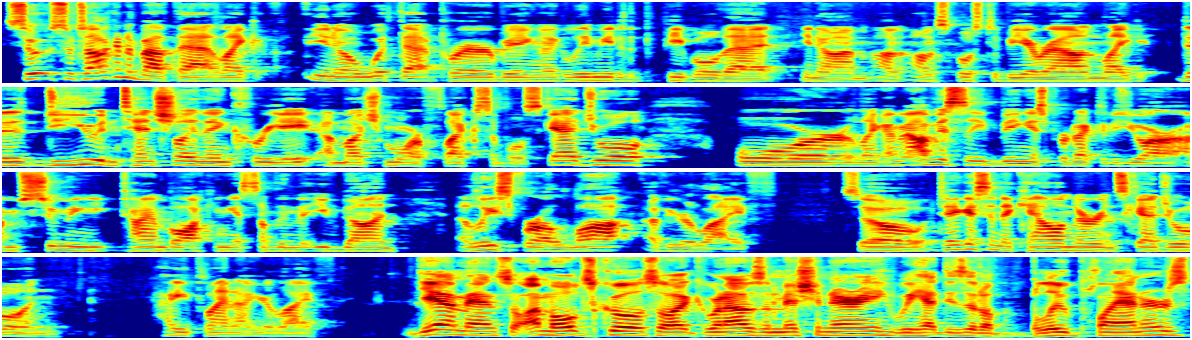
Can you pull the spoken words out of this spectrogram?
So, so talking about that, like you know, with that prayer being like, lead me to the people that you know I'm I'm, supposed to be around. Like, do, do you intentionally then create a much more flexible schedule? or like, I mean, obviously being as productive as you are, I'm assuming time blocking is something that you've done at least for a lot of your life. So take us into calendar and schedule and how you plan out your life. Yeah, man. So I'm old school. So like when I was a missionary, we had these little blue planners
